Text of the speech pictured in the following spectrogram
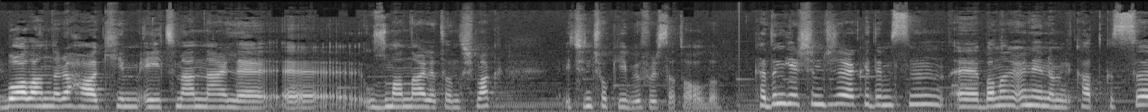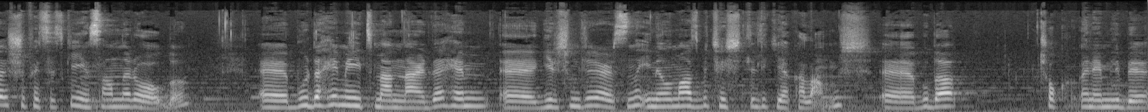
bu alanlara hakim eğitmenlerle, uzmanlarla tanışmak için çok iyi bir fırsat oldu. Kadın Girişimciler Akademisi'nin e, bana en önemli katkısı şüphesiz ki insanları oldu. E, Burada hem eğitmenlerde hem e, girişimciler arasında inanılmaz bir çeşitlilik yakalanmış. Bu da çok önemli bir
